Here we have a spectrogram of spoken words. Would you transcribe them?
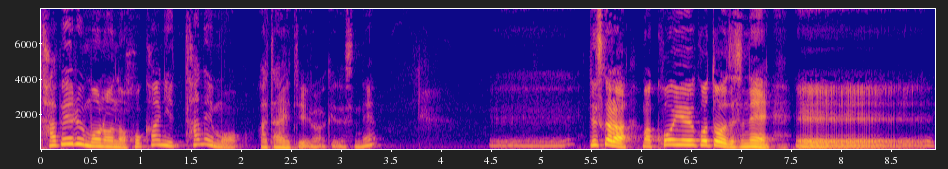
食べるものの他に種も与えているわけですね。ですから、まあ、こういうことをですね、え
